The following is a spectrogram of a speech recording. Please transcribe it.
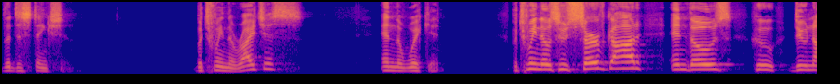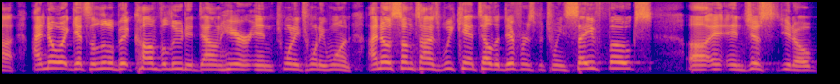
the distinction between the righteous and the wicked, between those who serve God and those who do not. I know it gets a little bit convoluted down here in 2021. I know sometimes we can't tell the difference between saved folks uh, and, and just, you know,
